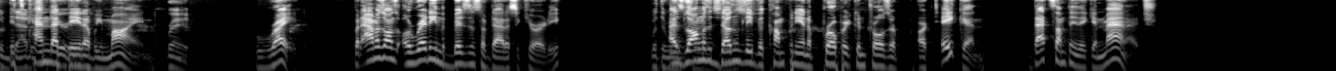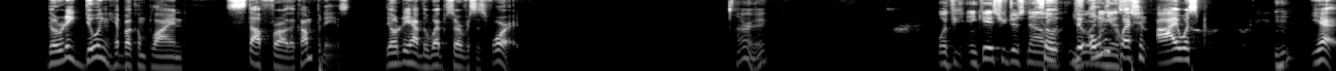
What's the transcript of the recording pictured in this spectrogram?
So It's can that data be mined? right Right. But Amazon's already in the business of data security. As long as it doesn't leave the company and appropriate controls are, are taken, that's something they can manage. They're already doing HIPAA compliant stuff for other companies. They already have the web services for it. All right. Well, if you, in case you're just now so the only us- question I was, yeah.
